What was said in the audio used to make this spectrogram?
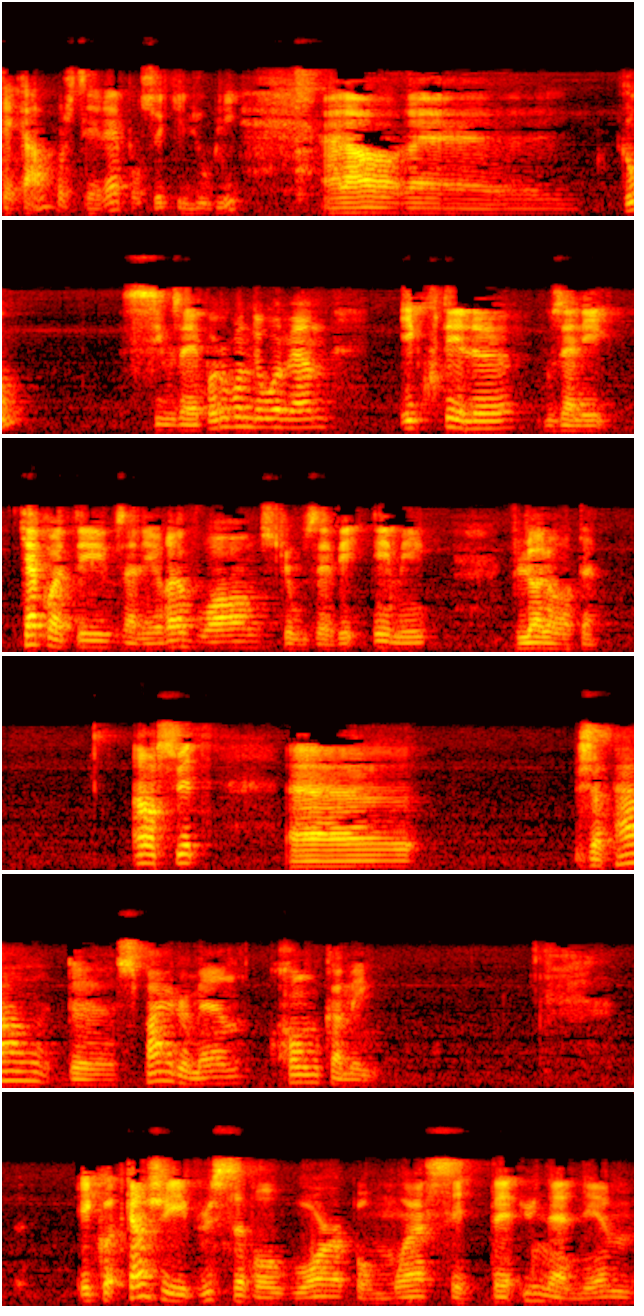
écart, je dirais, pour ceux qui l'oublient. Alors, go! Si vous n'avez pas vu Wonder Woman, écoutez-le, vous allez capoter, vous allez revoir ce que vous avez aimé là longtemps. Ensuite, euh, je parle de Spider-Man Homecoming. Écoute, quand j'ai vu Civil War, pour moi, c'était unanime.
